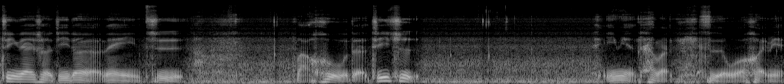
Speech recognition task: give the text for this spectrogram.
近代手机都有内置保护的机制，以免它们自我毁灭。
